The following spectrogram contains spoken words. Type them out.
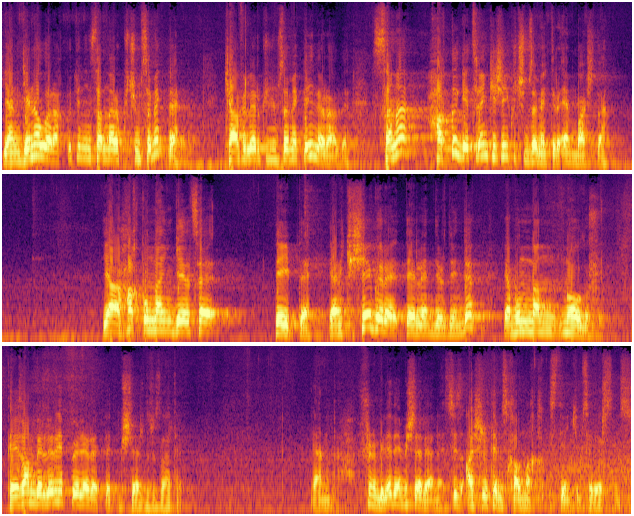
Yani genel olarak bütün insanları küçümsemek de kafirleri küçümsemek değil herhalde. Sana hakkı getiren kişiyi küçümsemektir en başta. Ya hak bundan gelse deyip de yani kişiye göre değerlendirdiğinde ya bundan ne olur? Peygamberleri hep böyle reddetmişlerdir zaten. Yani şunu bile demişler yani, siz aşırı temiz kalmak isteyen kimselersiniz.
